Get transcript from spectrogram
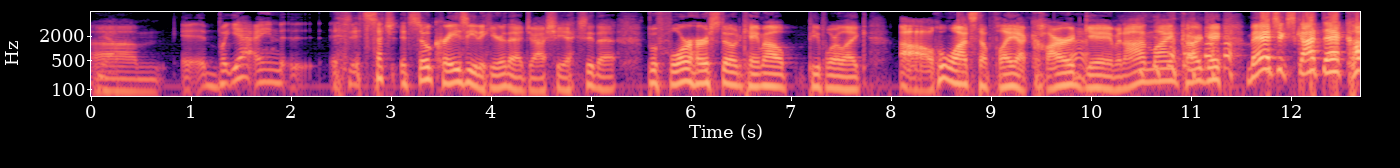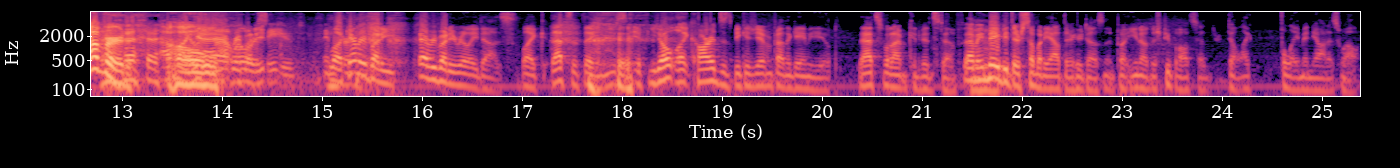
Yeah. Um, it- but yeah, I mean, it's, it's such. It's so crazy to hear that, Joshy. Actually, that before Hearthstone came out, people are like, "Oh, who wants to play a card Yeah. game, an online card game? Magic's got that covered." oh, yeah. well well, received. in Look, everybody, everybody really does. Like that's the thing. You, s- if you don't like cards, it's because you haven't found the game you. That's what I'm convinced of. I mean, Mhm. maybe there's somebody out there who doesn't, but you know, there's people outside who don't like filet mignon as well.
